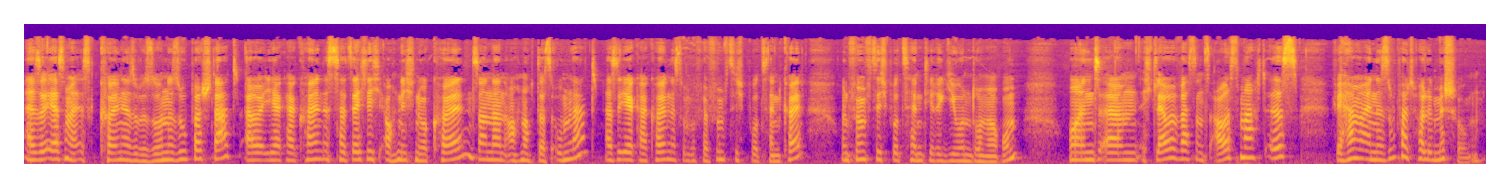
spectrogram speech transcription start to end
Also erstmal ist Köln ja sowieso eine super Stadt, aber IHK Köln ist tatsächlich auch nicht nur Köln, sondern auch noch das Umland. Also IHK Köln ist ungefähr 50 Prozent Köln und 50 Prozent die Region drumherum. Und ähm, ich glaube, was uns ausmacht, ist, wir haben eine super tolle Mischung.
